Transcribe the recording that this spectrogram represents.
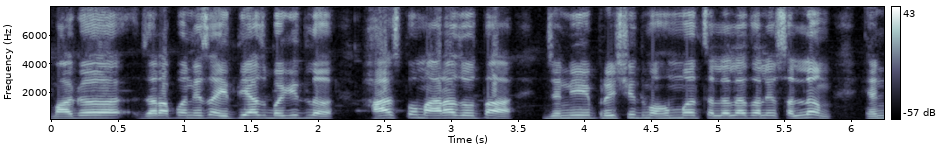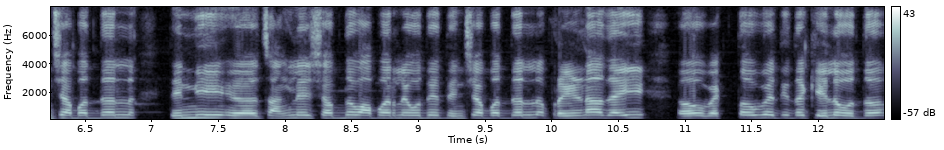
माग जर आपण याचा इतिहास बघितलं हाच तो महाराज होता ज्यांनी प्रेषित मोहम्मद सल्ला अलैहि सल्लम यांच्याबद्दल त्यांनी चांगले शब्द वापरले होते. त्यांच्याबद्दल प्रेरणादायी वक्तव्य तिथं केलं होतं.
